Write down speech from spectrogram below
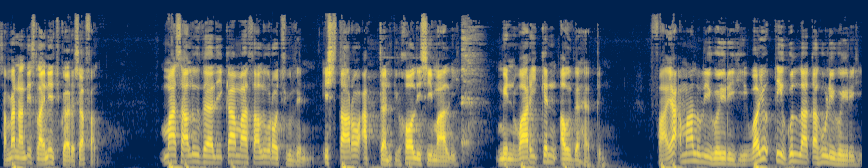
Sampai nanti setelah ini juga harus hafal. Masalu dalika masalu rojulin istaro abdan bi mali min warikin au dhahabin. Faya amalu li ghairihi wa yu'ti ghullatahu li ghairihi.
